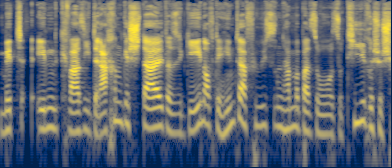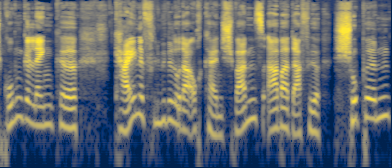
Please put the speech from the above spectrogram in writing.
mit in quasi Drachengestalt, also sie gehen auf den Hinterfüßen, haben aber so, so tierische Sprunggelenke, keine Flügel oder auch keinen Schwanz, aber dafür Schuppen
